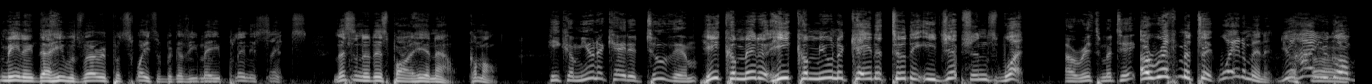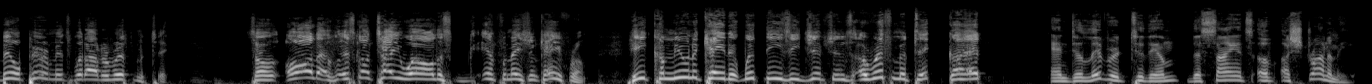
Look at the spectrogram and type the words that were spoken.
Meaning that he was very persuasive because he made plenty sense. Listen to this part here now. Come on. He communicated to them He committed he communicated to the Egyptians what? arithmetic, Arithmetic. Wait a minute. You how you gonna build pyramids without arithmetic? So all that it's gonna tell you where all this information came from. He communicated with these Egyptians arithmetic. Go ahead. and delivered to them the science of astronomy.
